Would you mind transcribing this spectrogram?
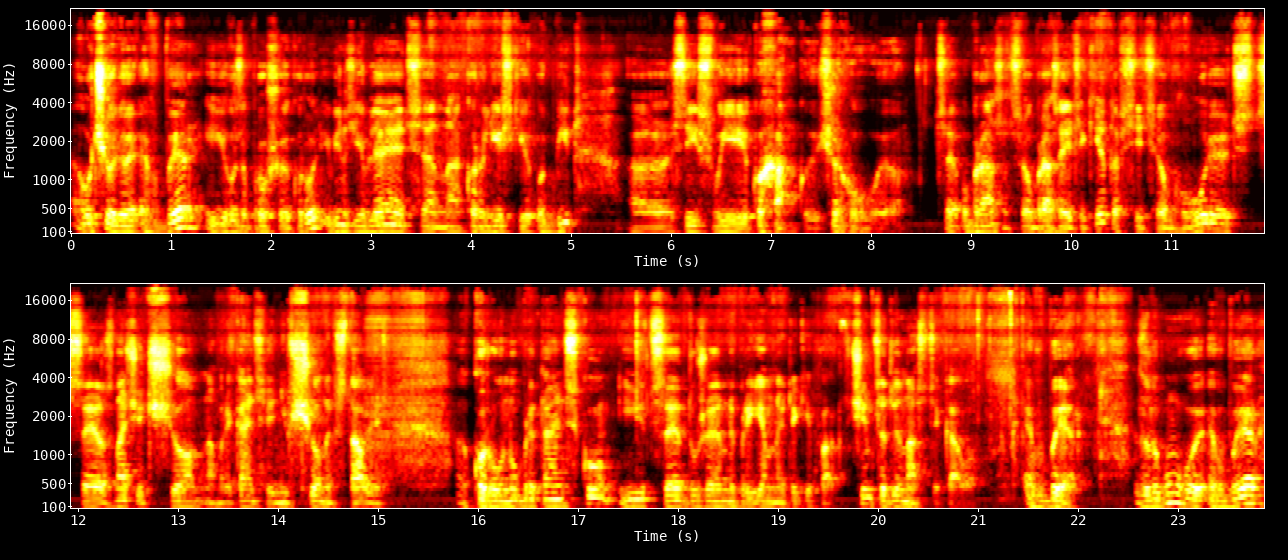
очолює ФБР і його запрошує король. І він з'являється на королівський обід е, зі своєю коханкою черговою. Це образа, це образа етикета, всі це обговорюють. Це значить, що американці ні в що не вставлять корону британську, і це дуже неприємний такий факт. Чим це для нас цікаво? ФБР. За допомогою ФБР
